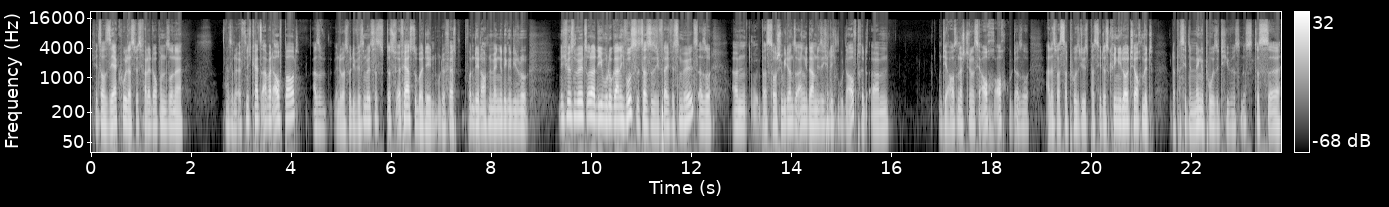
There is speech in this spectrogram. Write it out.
Ich finde es auch sehr cool, dass Westfalia Dortmund so eine, also eine Öffentlichkeitsarbeit aufbaut. Also, wenn du was über die wissen willst, das, das erfährst du bei denen. Und du erfährst von denen auch eine Menge Dinge, die du nicht wissen willst oder die, wo du gar nicht wusstest, dass du sie vielleicht wissen willst. Also, ähm, was Social Media und so angeht, da haben die sicherlich einen guten Auftritt. Ähm, und die Außendarstellung ist ja auch, auch gut. Also, alles, was da Positives passiert, das kriegen die Leute ja auch mit. Und da passiert eine Menge Positives. Und das, das äh,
